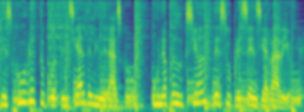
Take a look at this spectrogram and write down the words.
Descubre tu potencial de liderazgo, una producción de su presencia radio.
